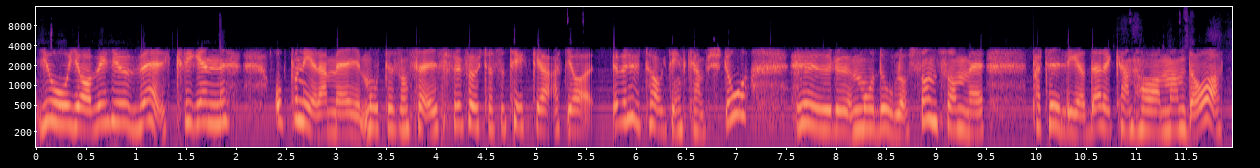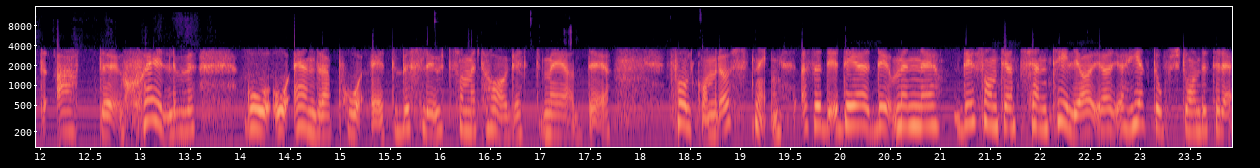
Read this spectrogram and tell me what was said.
Jo, jag vill ju verkligen opponera mig mot det som sägs. För det första så tycker jag att jag överhuvudtaget inte kan förstå hur Maud Olofsson som eh, partiledare kan ha mandat att eh, själv gå och ändra på ett beslut som är taget med eh, folkomröstning. Alltså det, det, det, men det är sånt jag inte känner till. Jag, jag, jag, är helt oförstående till det.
